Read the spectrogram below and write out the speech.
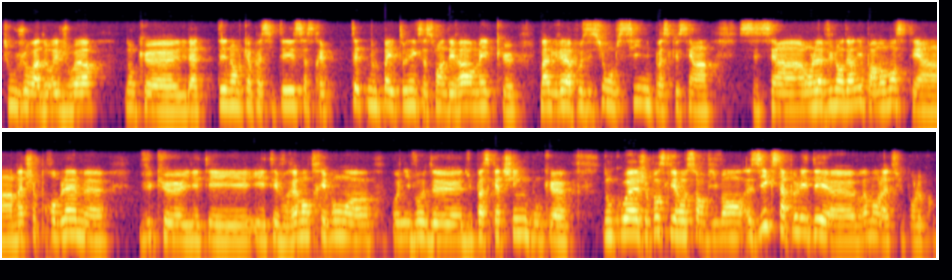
toujours adoré le joueur. Donc, euh, il a d'énormes capacités. Ça serait peut-être même pas étonné que ce soit un des rares mecs que, malgré la position, on le signe parce que c'est un, un, on l'a vu l'an dernier par moment, c'était un match-up problème euh, vu qu'il était, il était vraiment très bon euh, au niveau de, du pass catching. Donc, euh, donc ouais, je pense qu'il ressort vivant. Zik, ça peut l'aider vraiment là-dessus pour le coup.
